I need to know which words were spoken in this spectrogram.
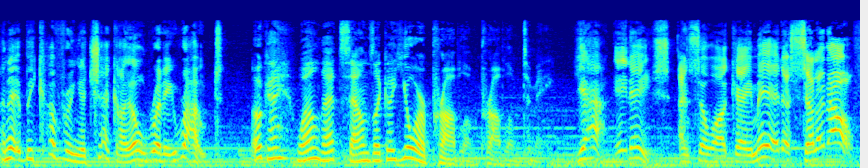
And it'd be covering a check I already wrote. Okay, well, that sounds like a your problem problem to me. Yeah, it is. And so I came here to sell it off.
